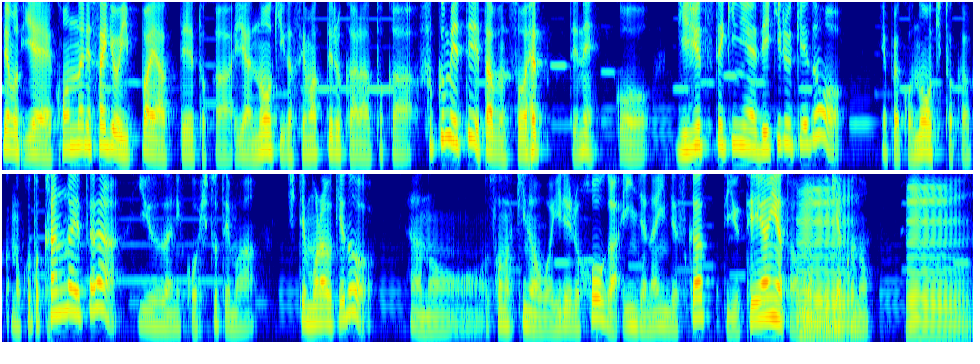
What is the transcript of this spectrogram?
でもいやいやこんなに作業いっぱいあってとかいや納期が迫ってるからとか含めて多分そうやってねこう技術的にはできるけどやっぱりこう納期とかのこと考えたらユーザーにこうひと手間してもらうけどあのその機能を入れる方がいいんじゃないんですかっていう提案やとは思ううん。逆の。うん。うん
